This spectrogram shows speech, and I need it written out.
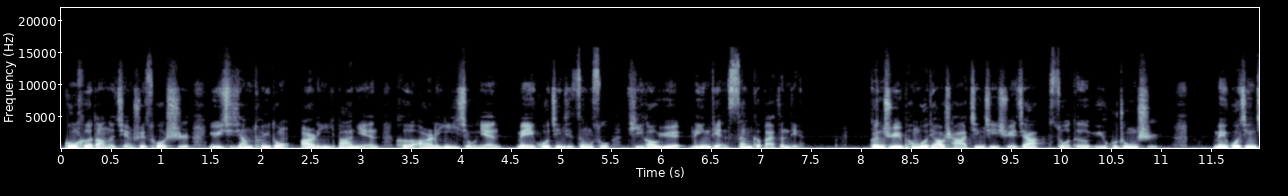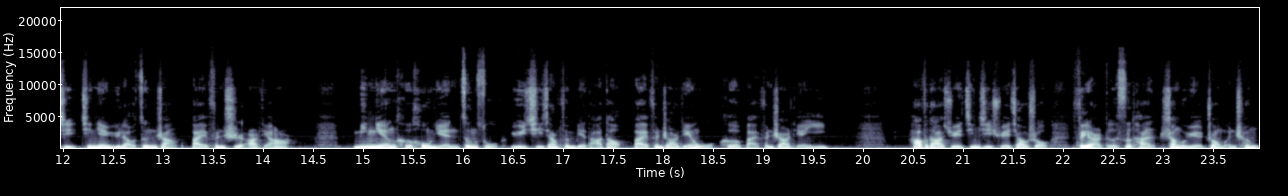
共和党的减税措施预计将推动2018年和2019年美国经济增速提高约0.3个百分点。根据彭博调查经济学家所得预估中值。美国经济今年预料增长百分之二点二，明年和后年增速预期将分别达到百分之二点五和百分之二点一。哈佛大学经济学教授费尔德斯坦上个月撰文称，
